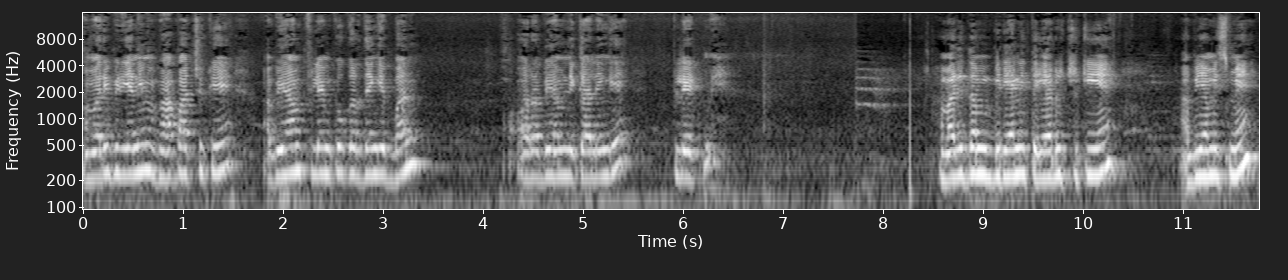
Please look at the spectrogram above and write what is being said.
हमारी बिरयानी में भाप आ चुके हैं। अभी हम फ्लेम को कर देंगे बंद और अभी हम निकालेंगे प्लेट में। हमारी दम बिरयानी तैयार हो चुकी है। अभी हम इसमें,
